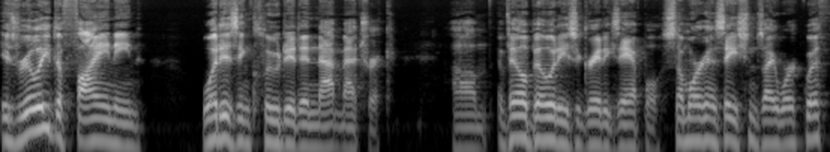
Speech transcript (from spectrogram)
is really defining what is included in that metric. Um, availability is a great example. Some organizations I work with,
